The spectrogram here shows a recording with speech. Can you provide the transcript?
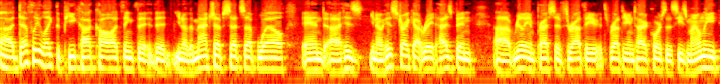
Uh, definitely like the Peacock call. I think that that you know the matchup sets up well, and uh, his you know his strikeout rate has been uh, really impressive throughout the throughout the entire course of the season. My only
